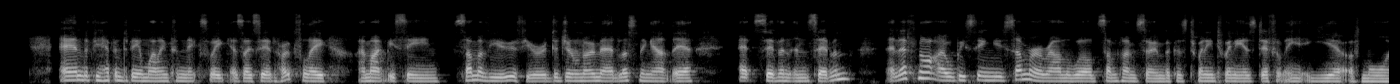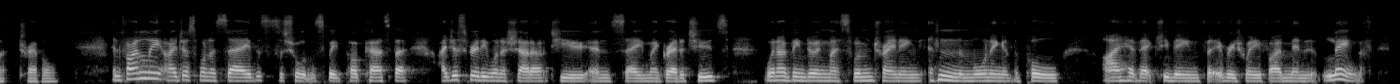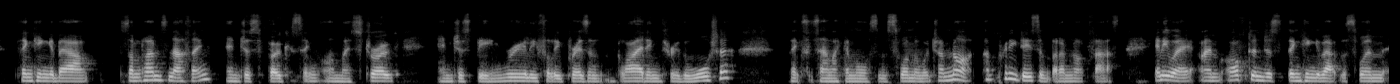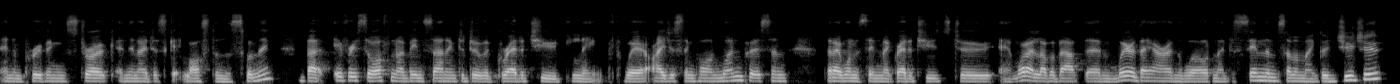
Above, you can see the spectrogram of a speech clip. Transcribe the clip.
And if you happen to be in Wellington next week, as I said, hopefully I might be seeing some of you, if you're a digital nomad listening out there, at 7 and 7. And if not, I will be seeing you somewhere around the world sometime soon because 2020 is definitely a year of more travel. And finally, I just want to say this is a short and sweet podcast, but I just really want to shout out to you and say my gratitudes. When I've been doing my swim training in the morning at the pool, I have actually been for every 25 minute length thinking about sometimes nothing and just focusing on my stroke and just being really fully present, gliding through the water makes it sound like I'm an awesome swimmer, which I'm not. I'm pretty decent, but I'm not fast. Anyway, I'm often just thinking about the swim and improving the stroke, and then I just get lost in the swimming. But every so often, I've been starting to do a gratitude length where I just think oh, on one person that I want to send my gratitudes to and what I love about them, where they are in the world, and I just send them some of my good juju.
